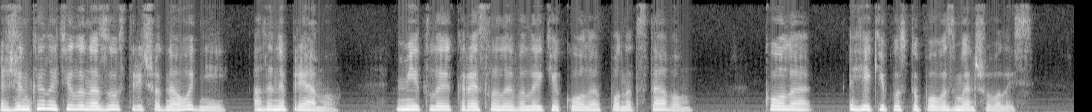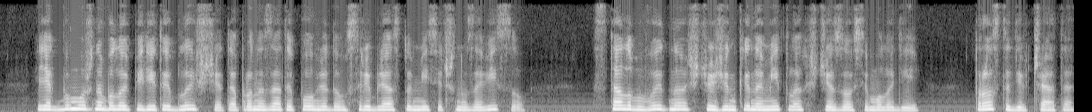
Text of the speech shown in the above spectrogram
Жінки летіли назустріч одна одній, але не прямо. Мітли креслили великі кола понад ставом, кола, які поступово зменшувались. Якби можна було підійти ближче та пронизати поглядом сріблясту місячну завісу, стало б видно, що жінки на мітлах ще зовсім молоді, просто дівчата.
